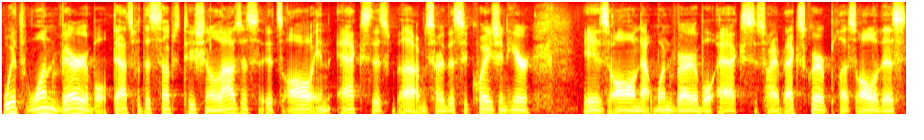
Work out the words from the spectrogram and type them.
with one variable. That's what the substitution allows us. It's all in x. This uh, I'm sorry, this equation here is all in that one variable x. So I have x squared plus all of this.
